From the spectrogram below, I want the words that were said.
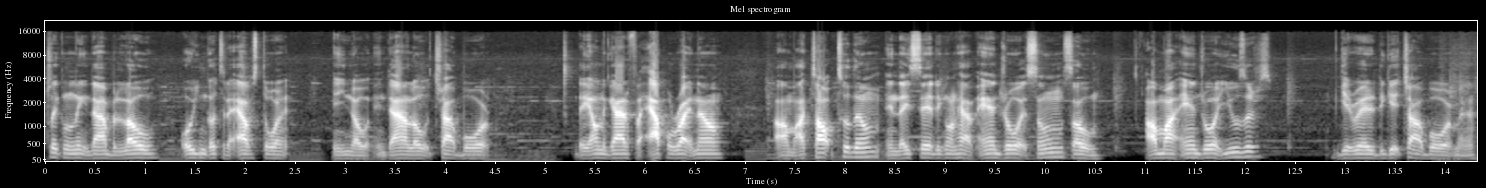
clicking the link down below or you can go to the app store and, you know and download chalkboard. They only got it for apple right now. Um, i talked to them and they said they're gonna have android soon so all my android users get ready to get chalkboard man.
